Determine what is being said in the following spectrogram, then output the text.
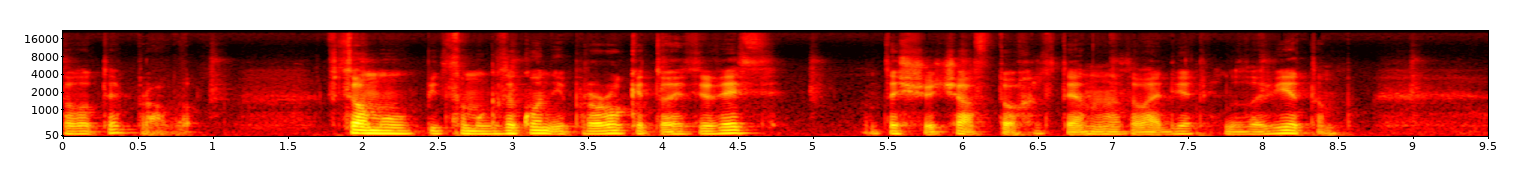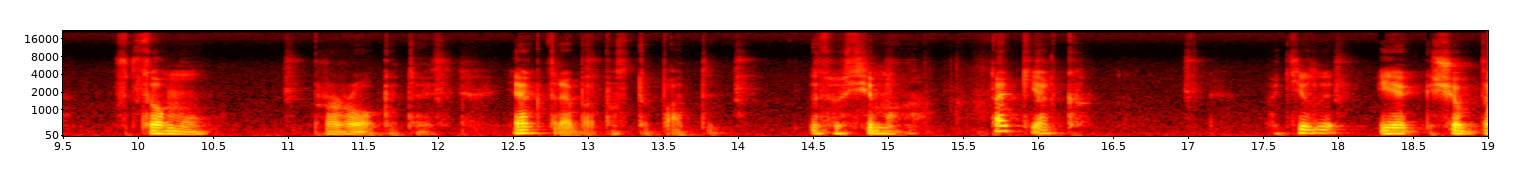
Золоте правило. В цьому підсумок закон і пророки, то є весь те, що часто християни називають Вітнім Завітом, в цьому пророки. Тобто, як треба поступати з усіма. Так як хотіли, як, щоб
